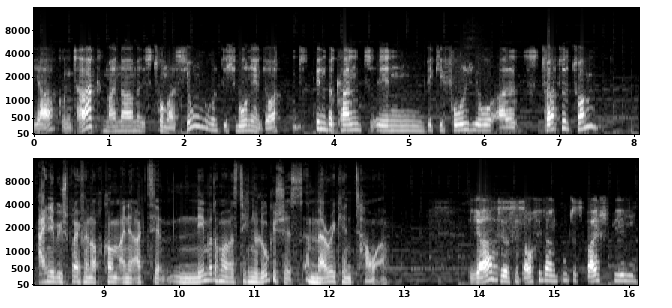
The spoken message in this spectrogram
Ja, guten Tag. Mein Name ist Thomas Jung und ich wohne in Dortmund. Bin bekannt in Wikifolio als Turtle Tom. Eine besprechen wir noch, komm, eine Aktie. Nehmen wir doch mal was Technologisches. American Tower. Ja, das ist auch wieder ein gutes Beispiel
